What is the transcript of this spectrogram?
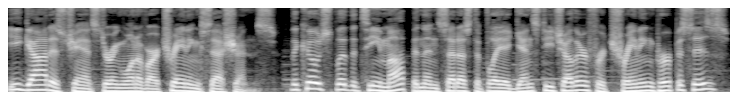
He got his chance during one of our training sessions. The coach split the team up and then set us to play against each other for training purposes.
